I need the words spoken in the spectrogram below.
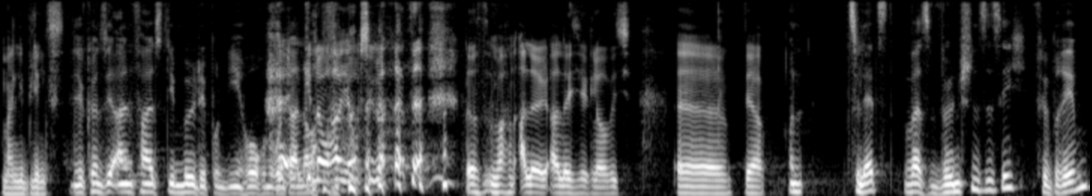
mein Lieblings. Hier können Sie allenfalls die Mülldeponie hoch und runter laufen. Genau, habe ich auch schon gehört. Das machen alle, alle hier, glaube ich. Äh, ja. Und zuletzt, was wünschen Sie sich für Bremen?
